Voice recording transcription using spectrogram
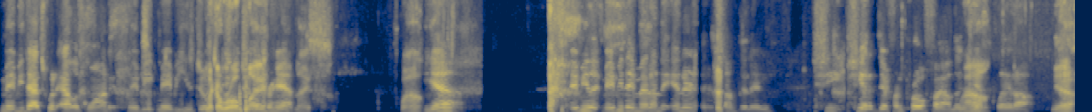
maybe that's what Alec wanted. Maybe maybe he's doing Like a role play? for him. nice wow Yeah. maybe they- maybe they met on the internet or something, and she she had a different profile, and then she Wow. had to play it off. yeah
